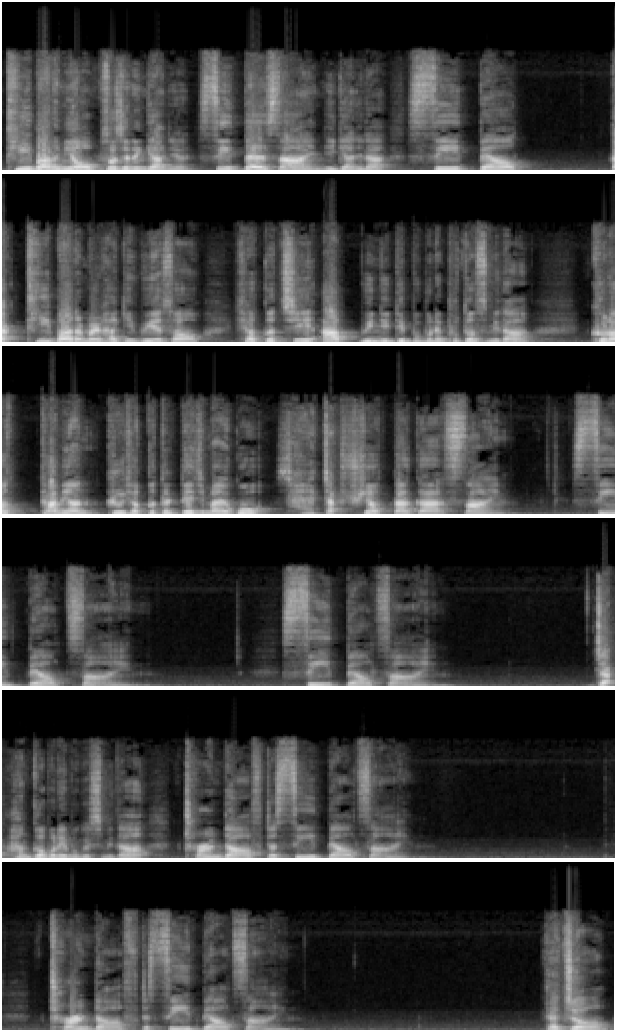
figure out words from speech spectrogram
T 발음이 없어지는 게 아니에요. seatbelt sign 이게 아니라 seatbelt 딱 T 발음을 하기 위해서 혀끝이 앞 윗니 뒷부분에 붙었습니다. 그렇다면 그 혀끝을 떼지 말고 살짝 쉬었다가 sign. seatbelt sign. seatbelt sign. 자, 한꺼번에 해보겠습니다. turned off the seatbelt sign. turned off the seatbelt sign. 됐죠?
